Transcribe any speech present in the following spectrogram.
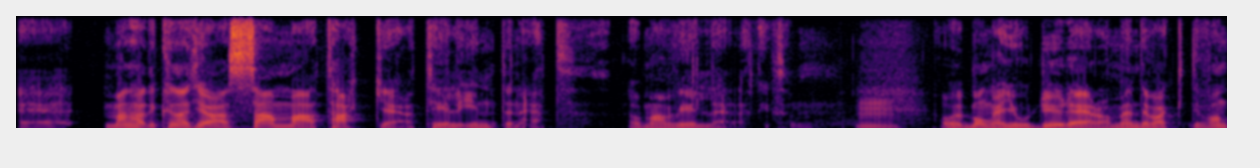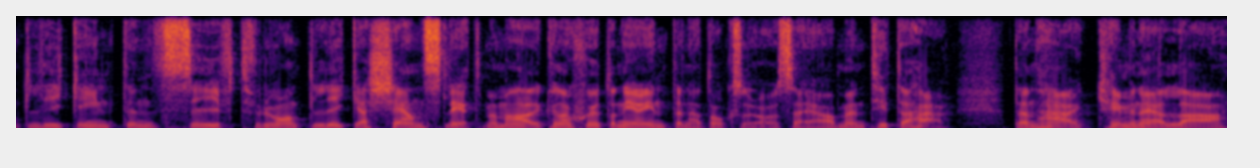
Eh, man hade kunnat göra samma attacker till internet om man ville. Liksom. Mm. Och många gjorde ju det då, men det var, det var inte lika intensivt, för det var inte lika känsligt. Men man hade kunnat skjuta ner internet också då och säga, ja, men titta här, den här kriminella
